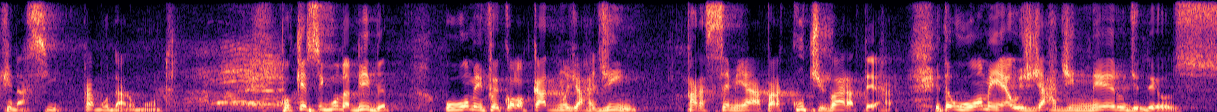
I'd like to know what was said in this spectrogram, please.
que nasci para mudar o mundo. Porque, segundo a Bíblia, o homem foi colocado no jardim para semear, para cultivar a terra. Então, o homem é o jardineiro de Deus.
